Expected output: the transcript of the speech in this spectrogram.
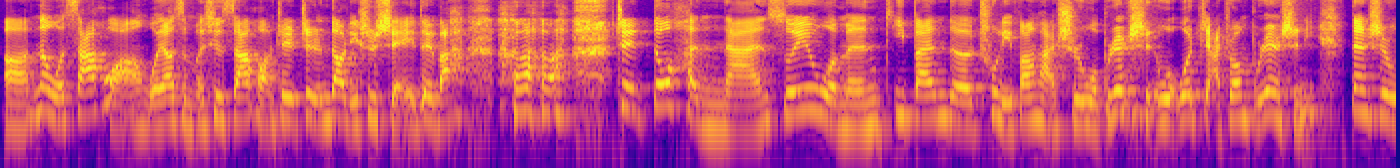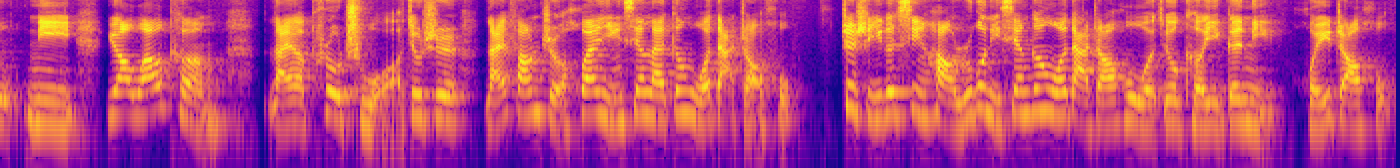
啊。那我撒谎，我要怎么去撒谎？这这人到底是谁，对吧？这都很难。所以我们一般的处理方法是，我不认识我，我假装不认识你，但是你 you are welcome 来 approach 我，就是来访者。欢迎先来跟我打招呼，这是一个信号。如果你先跟我打招呼，我就可以跟你回招呼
